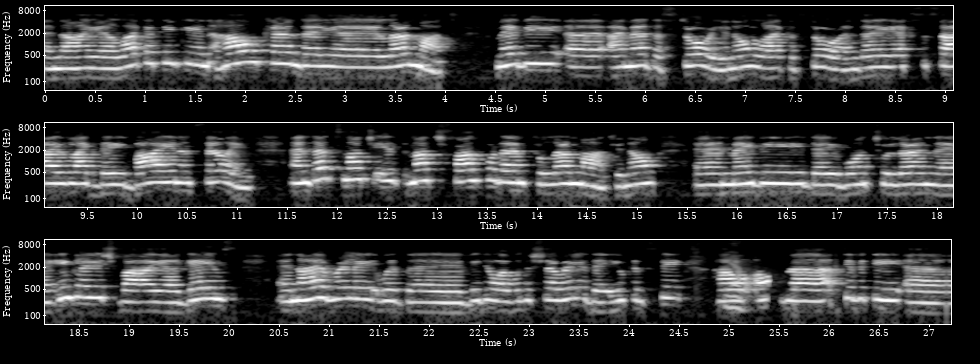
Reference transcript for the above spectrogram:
and I uh, like I thinking how can they uh, learn math? Maybe uh, I made a store, you know, like a store, and they exercise like they buying and selling, and that's much is much fun for them to learn math, you know. And maybe they want to learn uh, English by uh, games. And I have really, with the video I want to share, really, that you can see how Yeah. all the activity, uh,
